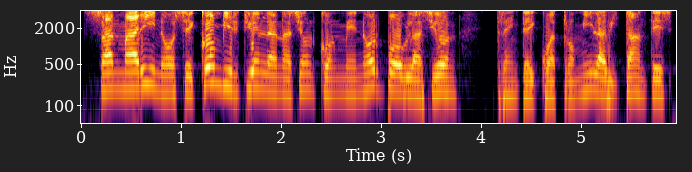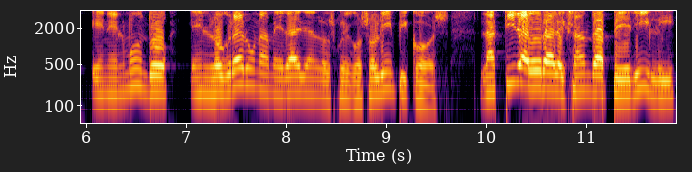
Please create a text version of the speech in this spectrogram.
San Marino se convirtió en la nación con menor población 34 mil habitantes en el mundo en lograr una medalla en los Juegos Olímpicos. La tiradora Alexandra Perilli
